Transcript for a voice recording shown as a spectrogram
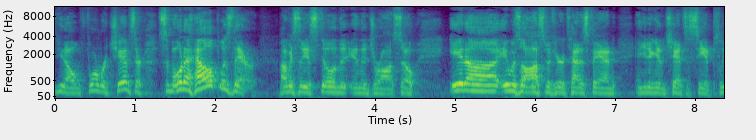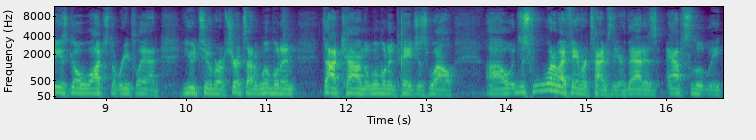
you know, former champs there. Simona Halep was there. Obviously, is still in the in the draw. So it uh it was awesome. If you're a tennis fan and you didn't get a chance to see it, please go watch the replay on YouTube, or I'm sure it's on Wimbledon.com, the Wimbledon page as well. Uh, just one of my favorite times of the year. That is absolutely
